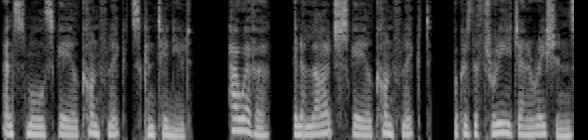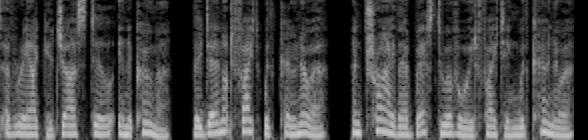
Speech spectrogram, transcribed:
and small-scale conflicts continued. However, in a large-scale conflict, because the three generations of Raikage are still in a coma, they dare not fight with Konoha, and try their best to avoid fighting with Konoha.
